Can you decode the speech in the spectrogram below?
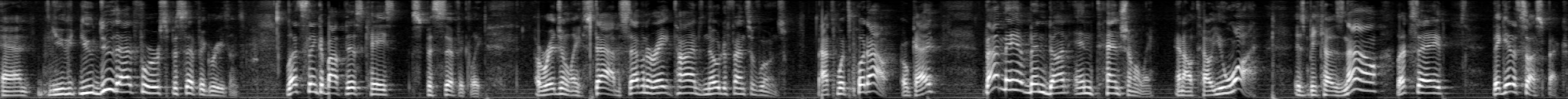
And you, you do that for specific reasons. Let's think about this case specifically. Originally, stabbed seven or eight times, no defensive wounds. That's what's put out, okay? That may have been done intentionally, and I'll tell you why. Is because now, let's say they get a suspect,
